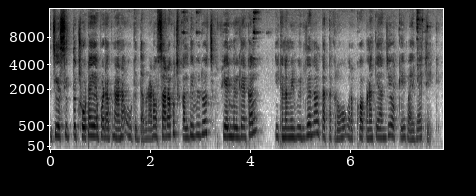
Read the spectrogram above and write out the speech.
ਜੇ ਅਸੀਂ ਤੋਂ ਛੋਟਾ ਜਿਹਾ ਬੜਾ ਬਣਾਉਣਾ, ਉਹ ਕਿੱਦਾਂ ਬਣਾਉਣਾ? ਉਹ ਸਾਰਾ ਕੁਝ ਕੱਲ ਦੀ ਵੀਡੀਓ 'ਚ। ਫਿਰ ਮਿਲਦੇ ਹਾਂ ਕੱਲ ਇੱਕ ਨਵੀਂ ਵੀਡੀਓ ਦੇ ਨਾਲ। ਤਦ ਤੱਕ ਰਹੋ, ਰੱਖੋ ਆਪਣਾ ਧਿਆਨ ਜੀ। Okay bye bye take care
